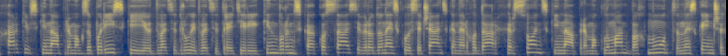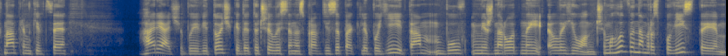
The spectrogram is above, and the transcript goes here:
Харківський напрямок, Запорізький, 22-23 рік, Кінбурнська коса, Сєвєродонецьк, Лисичанськ, Енергодар, Херсонський напрямок, Лиман, Бахмут, низка інших напрямків. Це гарячі бойові точки, де точилися насправді запеклі бої. і Там був міжнародний легіон. Чи могли б ви нам розповісти,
